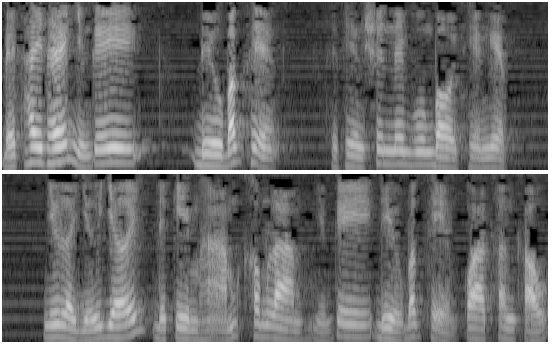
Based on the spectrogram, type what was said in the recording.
Để thay thế những cái điều bất thiện, thì thiền sinh nên vuông bồi thiền nghiệp như là giữ giới để kìm hãm không làm những cái điều bất thiện qua thân khẩu.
